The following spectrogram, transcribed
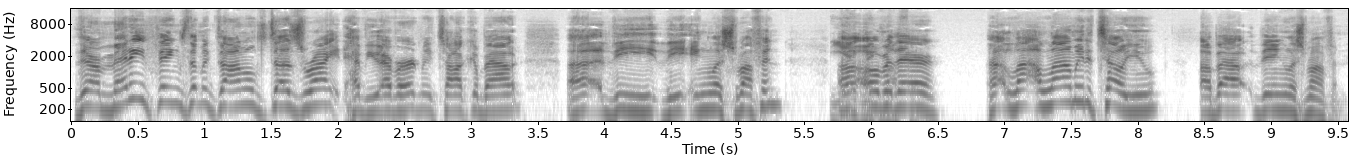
There are many things that McDonald's does right. Have you ever heard me talk about uh, the the English muffin uh, over muffin. there? Uh, allow, allow me to tell you about the English muffin.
